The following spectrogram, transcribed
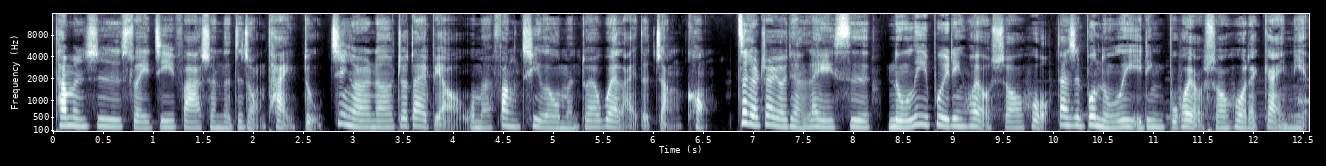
他们是随机发生的这种态度，进而呢，就代表我们放弃了我们对未来的掌控。这个就有点类似努力不一定会有收获，但是不努力一定不会有收获的概念。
